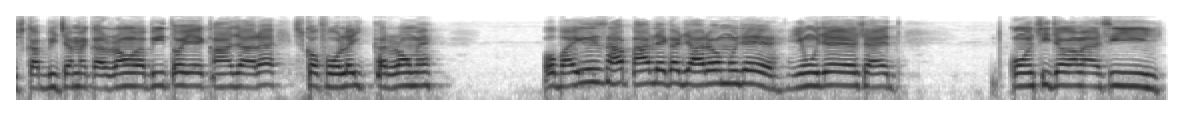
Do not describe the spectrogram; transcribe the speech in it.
इसका पीछा मैं कर रहा हूँ, अभी तो ये कहाँ जा रहा है? इसको फॉलो ही कर रहा हूँ मैं। ओ भाई साहब, कहाँ लेकर जा रहे हो मुझे? ये मुझे शायद कौन सी जगह में ऐसी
